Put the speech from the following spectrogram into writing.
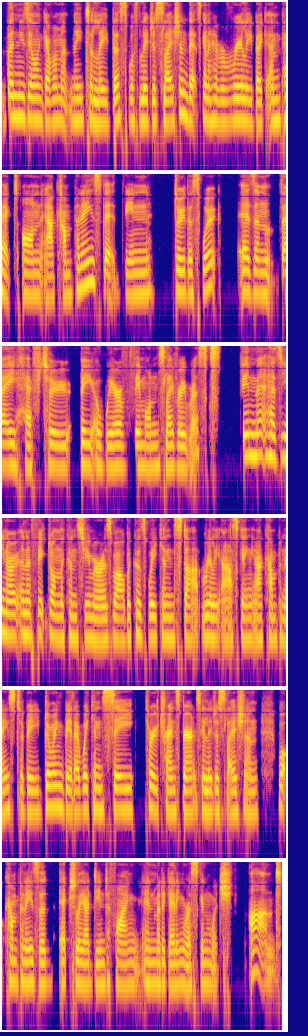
the New Zealand government need to lead this with legislation that's going to have a really big impact on our companies that then do this work, as in they have to be aware of their modern slavery risks. Then that has, you know, an effect on the consumer as well, because we can start really asking our companies to be doing better. We can see through transparency legislation what companies are actually identifying and mitigating risk and which aren't.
